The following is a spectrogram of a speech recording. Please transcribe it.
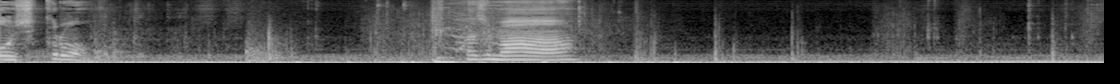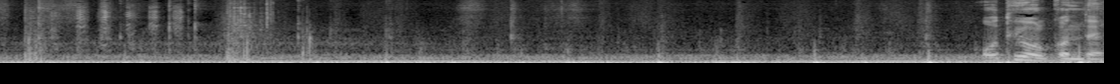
어우, 시끄러. 하지 마. 어떻게 올 건데?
